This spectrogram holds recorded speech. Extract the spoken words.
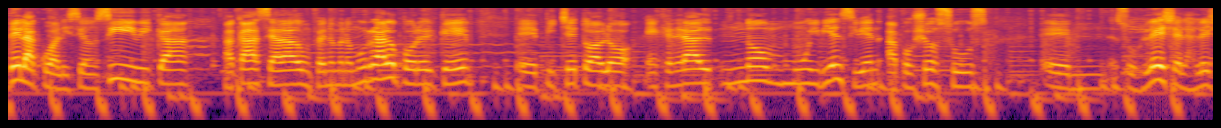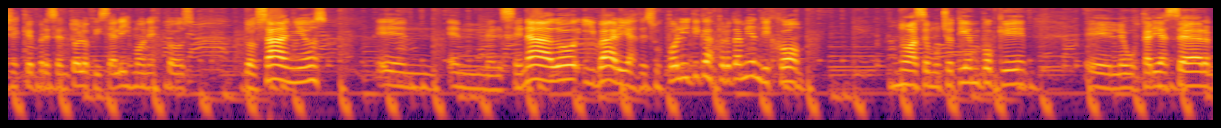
de la coalición cívica. Acá se ha dado un fenómeno muy raro por el que eh, Pichetto habló en general no muy bien, si bien apoyó sus, em, sus leyes, las leyes que presentó el oficialismo en estos dos años en, en el Senado y varias de sus políticas, pero también dijo no hace mucho tiempo que eh, le gustaría ser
